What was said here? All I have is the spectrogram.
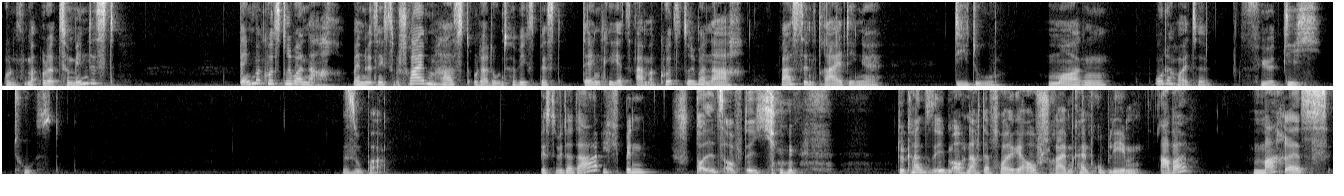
und, oder zumindest denk mal kurz drüber nach. Wenn du jetzt nichts zum Schreiben hast oder du unterwegs bist, denke jetzt einmal kurz drüber nach. Was sind drei Dinge, die du morgen oder heute für dich tust? Super. Bist du wieder da? Ich bin stolz auf dich. Du kannst es eben auch nach der Folge aufschreiben, kein Problem. Aber mach es.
